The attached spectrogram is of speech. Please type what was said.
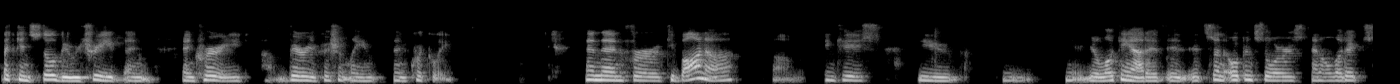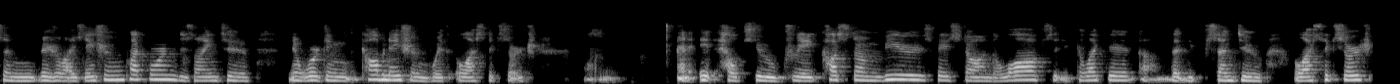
but can still be retrieved and, and queried um, very efficiently and quickly. And then for Kibana, um, in case you, you're looking at it, it's an open source analytics and visualization platform designed to you know, work in combination with Elasticsearch. Um, and it helps you create custom views based on the logs that you collected um, that you send to Elasticsearch.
